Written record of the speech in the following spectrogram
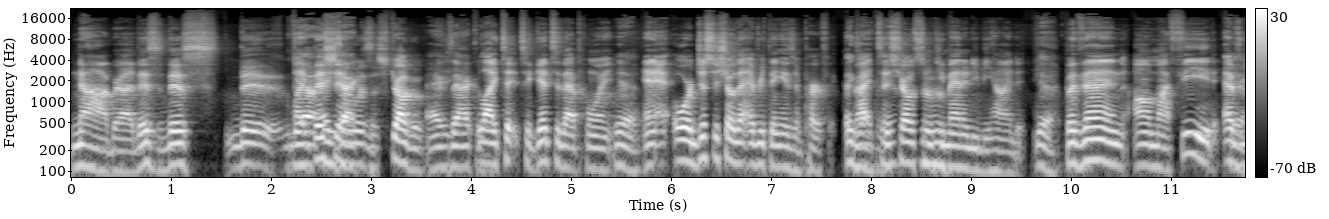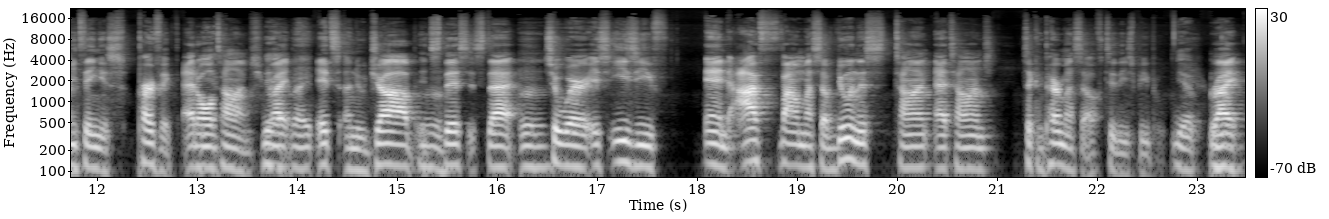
nah bruh, this this this like Yeah, this shit was a struggle Exactly. like to, to get to that point Yeah. and or just to show that everything isn't perfect right to yeah. show some Mhm. humanity behind it yeah. but then on my feed everything is perfect at all times right right. it's a new job it's Mhm. this it's that Mhm. to where it's easy and i found myself doing this time at times to compare myself to these people Yeah. right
